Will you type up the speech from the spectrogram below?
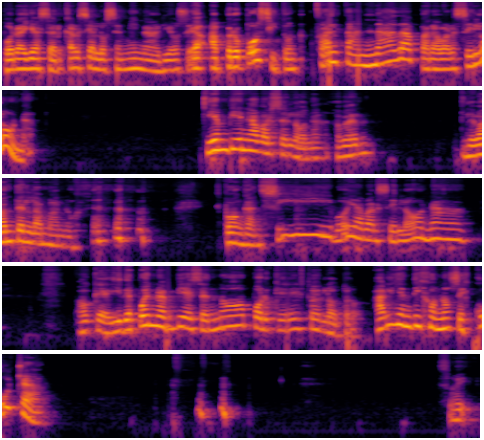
por ahí acercarse a los seminarios. A, a propósito, falta nada para Barcelona. ¿Quién viene a Barcelona? A ver. Levanten la mano. Pongan, sí, voy a Barcelona. Ok, y después no empiecen, no, porque esto es lo otro. ¿Alguien dijo no se escucha? Soy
